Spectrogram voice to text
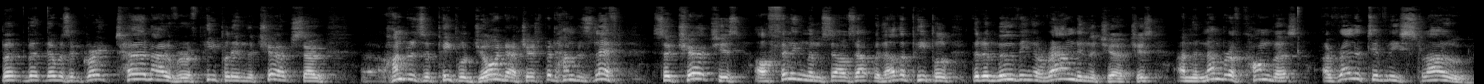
But, but there was a great turnover of people in the church. So uh, hundreds of people joined our church, but hundreds left. So churches are filling themselves up with other people that are moving around in the churches, and the number of converts are relatively slow.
